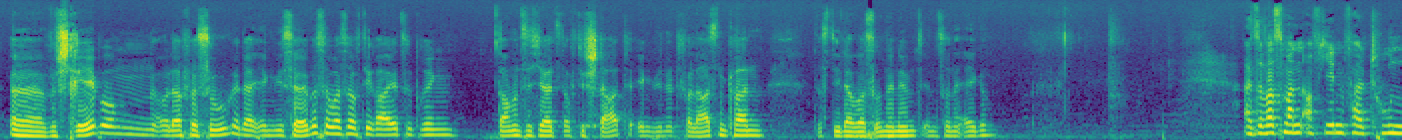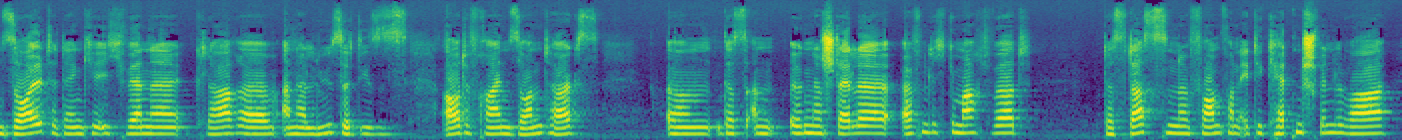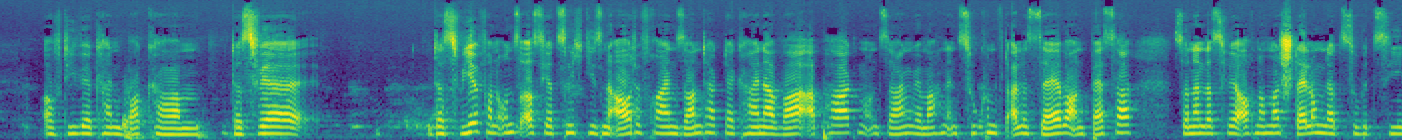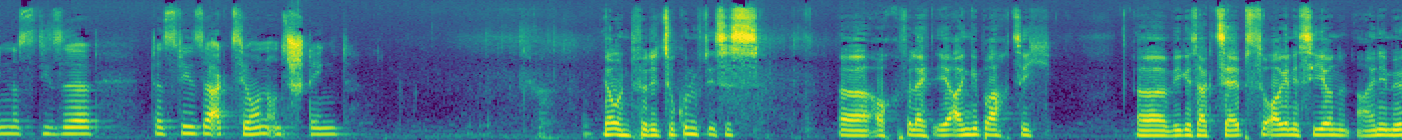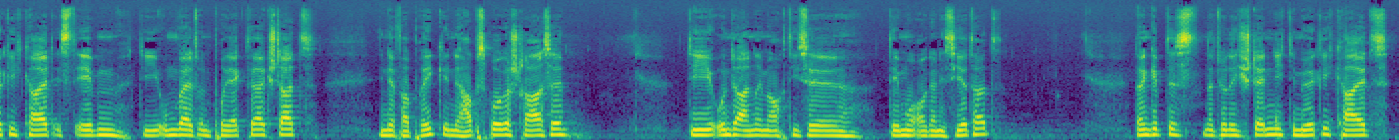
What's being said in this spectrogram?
äh, Bestrebungen oder Versuche, da irgendwie selber sowas auf die Reihe zu bringen? Da man sich ja jetzt auf die Stadt irgendwie nicht verlassen kann, dass die da was unternimmt in so einer Ecke. Also was man auf jeden Fall tun sollte, denke ich, wäre eine klare Analyse dieses autofreien Sonntags, ähm, dass an irgendeiner Stelle öffentlich gemacht wird, dass das eine Form von Etikettenschwindel war, auf die wir keinen Bock haben, dass wir dass wir von uns aus jetzt nicht diesen autofreien Sonntag, der keiner war, abhaken und sagen, wir machen in Zukunft alles selber und besser, sondern dass wir auch nochmal Stellung dazu beziehen, dass diese dass diese Aktion uns stinkt. Ja, und für die Zukunft ist es äh, auch vielleicht eher angebracht, sich, äh, wie gesagt, selbst zu organisieren. Eine Möglichkeit ist eben die Umwelt- und Projektwerkstatt in der Fabrik in der Habsburger Straße, die unter anderem auch diese Demo organisiert hat. Dann gibt es natürlich ständig die Möglichkeit,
